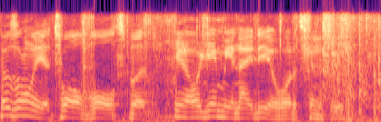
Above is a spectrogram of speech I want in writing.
It was only at 12 volts, but you know, it gave me an idea of what it's going to do.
